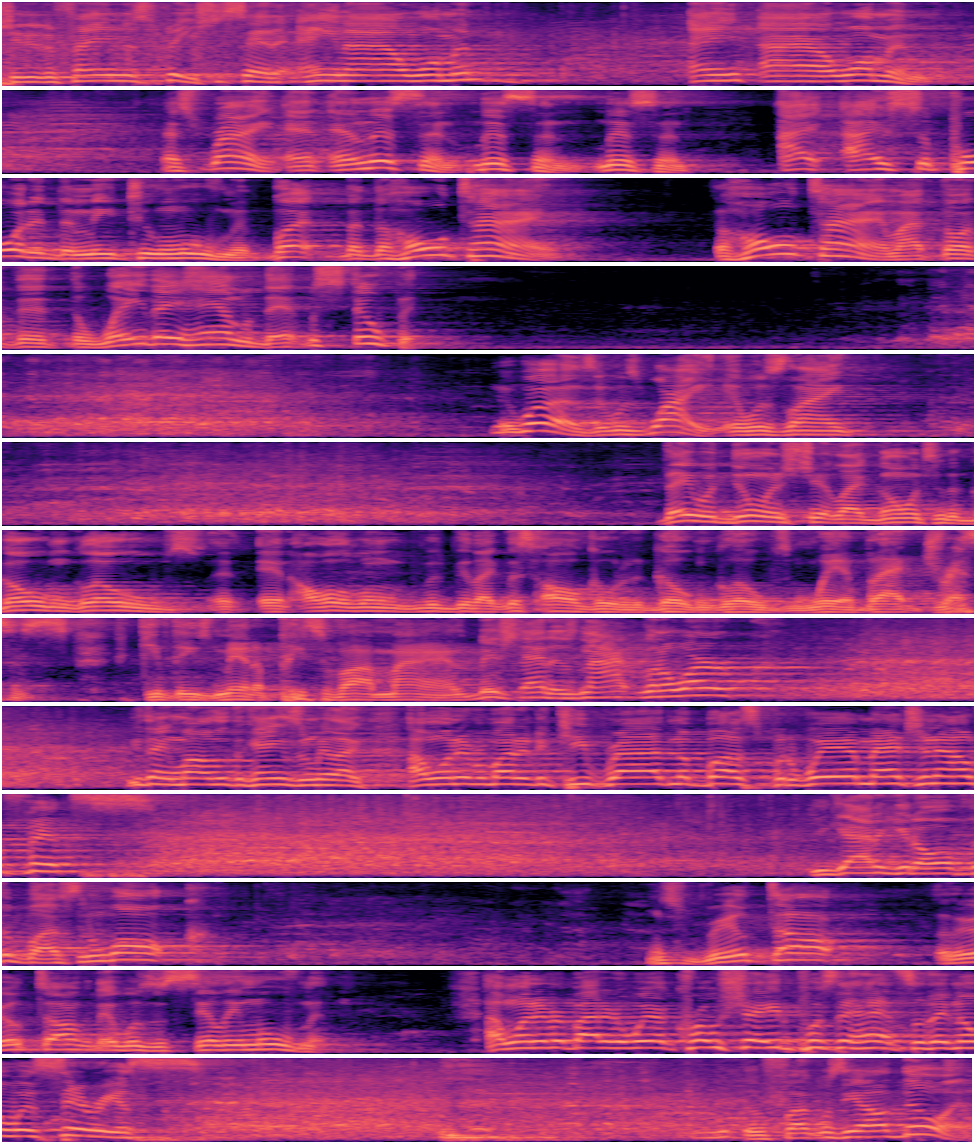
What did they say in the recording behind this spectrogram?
She did a famous speech. She said, Ain't I a woman? Ain't I a woman? That's right. And, and listen, listen, listen. I, I supported the Me Too movement, but, but the whole time, the whole time, I thought that the way they handled that was stupid. It was. It was white. It was like, they were doing shit like going to the Golden Globes, and, and, all of them would be like, let's all go to the Golden Globes and wear black dresses, to give these men a piece of our minds. Bitch, that is not gonna work. You think Martin Luther King's gonna be like, I want everybody to keep riding the bus, but wear matching outfits? you gotta get off the bus and walk. It's real talk. Real talk, that was a silly movement. I want everybody to wear a crocheted pussy hat so they know we're serious. what the fuck was y'all doing?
